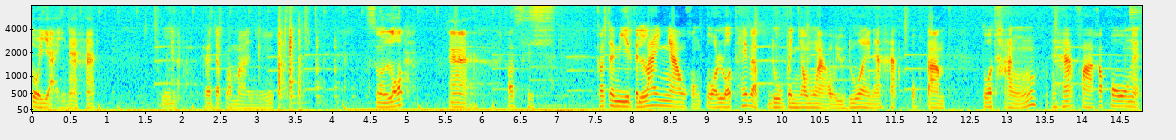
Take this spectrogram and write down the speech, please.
ตัวใหญ่นะฮะนี่ก็จะประมาณนี้ ส่วนรถอ่าก็สิก็จะมีเป็นไล่เงาของตัวรถให้แบบดูเป็นเงาเงาอยู่ด้วยนะฮะพวกตามตัวถังนะฮะฝากระโปรงเนี่ย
